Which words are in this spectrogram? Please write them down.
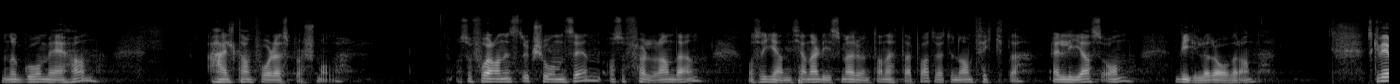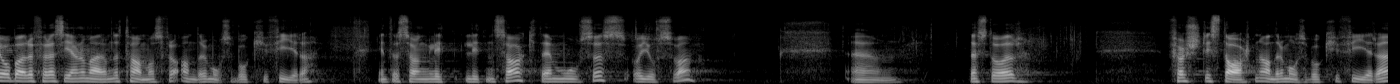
men å gå med han helt til han får det spørsmålet. Og Så får han instruksjonen sin, og så følger han den. Og så gjenkjenner de som er rundt han etterpå, at vet du, når han fikk det. Elias ånd hviler over han. Skal vi også bare, før jeg sier noe mer om det, ta med oss fra 2. Mosebok 24. Interessant liten sak. Det er Moses og Josva. Ehm, det står først i starten av 2. Mosebok 24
